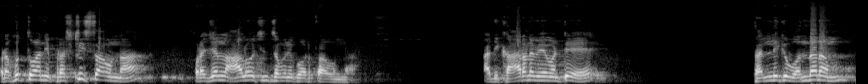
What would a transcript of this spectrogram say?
ప్రభుత్వాన్ని ప్రశ్నిస్తూ ఉన్నా ప్రజలను ఆలోచించమని కోరుతా ఉన్నా. అది కారణం ఏమంటే తల్లికి వందనం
